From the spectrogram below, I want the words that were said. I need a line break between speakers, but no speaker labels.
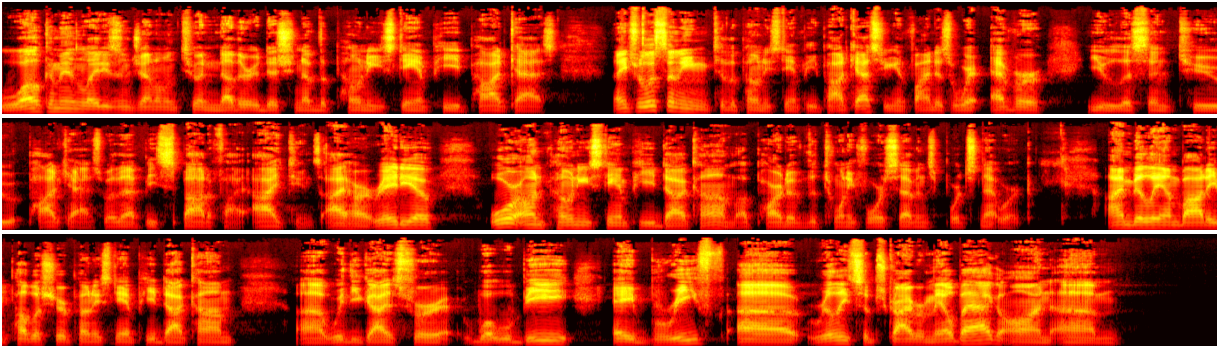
Welcome in, ladies and gentlemen, to another edition of the Pony Stampede podcast. Thanks for listening to the Pony Stampede podcast. You can find us wherever you listen to podcasts, whether that be Spotify, iTunes, iHeartRadio, or on ponystampede.com, a part of the 24 7 Sports Network. I'm Billy Embody, publisher, ponystampede.com. Uh, with you guys for what will be a brief, uh, really subscriber mailbag on um,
